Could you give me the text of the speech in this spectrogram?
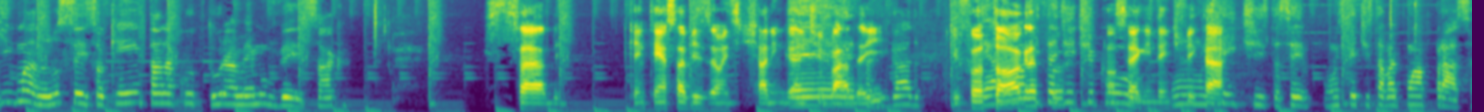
que, mano, não sei, só quem tá na cultura mesmo vê, saca? Sabe? Quem tem essa visão, esse Sharingan ativado tá aí, ligado? e É fotógrafo, fita de, tipo, consegue identificar. Um skatista, um skatista vai pra uma praça.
